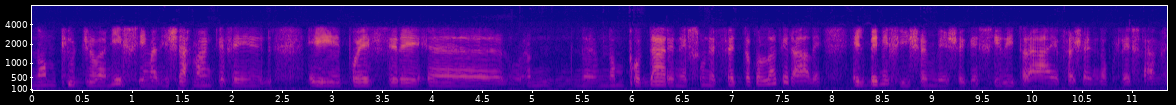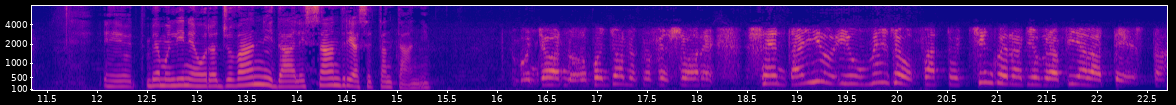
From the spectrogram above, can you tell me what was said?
non più giovanissima, diciamo anche se eh, può essere eh, non può dare nessun effetto collaterale e il beneficio invece che si ritrae facendo quell'esame. E abbiamo in linea ora Giovanni da Alessandria, 70 anni. Buongiorno, buongiorno professore. Senta, io in un mese ho fatto 5 radiografie alla testa,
